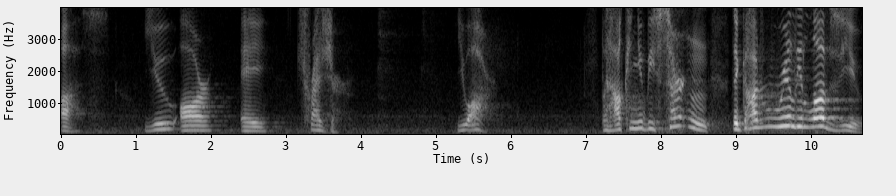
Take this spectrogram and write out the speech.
us. You are a treasure. You are. But how can you be certain that God really loves you?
